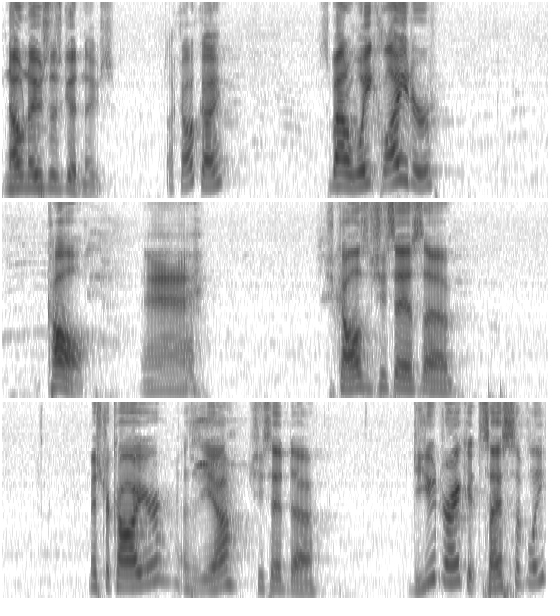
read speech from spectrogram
no news is good news. It's like, okay. It's about a week later, call. Eh. Calls and she says, uh, Mr. Collier? I said, Yeah. She said, uh, Do you drink excessively?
